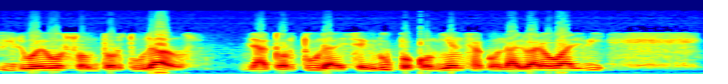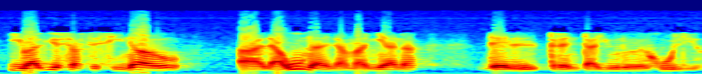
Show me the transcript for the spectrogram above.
y luego son torturados. La tortura de ese grupo comienza con Álvaro Balbi, y Balbi es asesinado a la una de la mañana del 31 de julio.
